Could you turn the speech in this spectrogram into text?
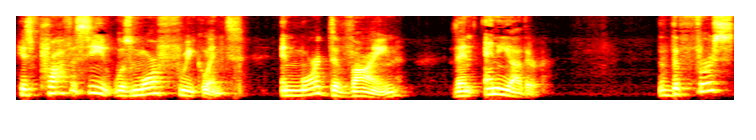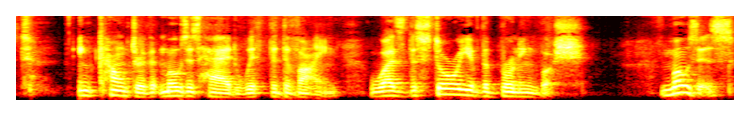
His prophecy was more frequent and more divine than any other. The first encounter that Moses had with the divine was the story of the burning bush. Moses,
